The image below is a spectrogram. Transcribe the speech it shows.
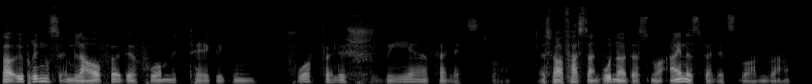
war übrigens im Laufe der vormittägigen Vorfälle schwer verletzt worden. Es war fast ein Wunder, dass nur eines verletzt worden war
